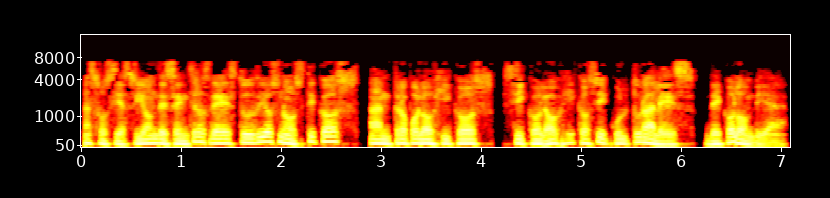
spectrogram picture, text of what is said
Asociación de Centros de Estudios Gnósticos, Antropológicos, Psicológicos y Culturales, de Colombia.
